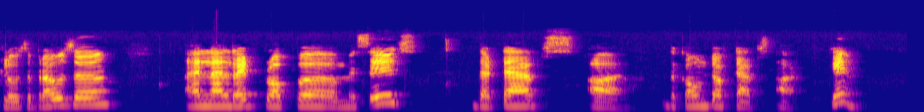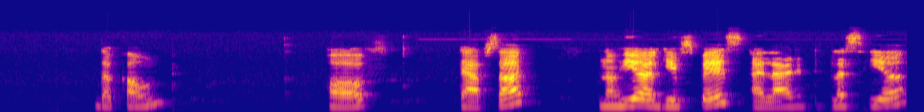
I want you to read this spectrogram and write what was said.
close the browser and I'll write proper message the tabs are the count of tabs are okay? The count of tabs are now here I'll give space I'll add it plus here.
